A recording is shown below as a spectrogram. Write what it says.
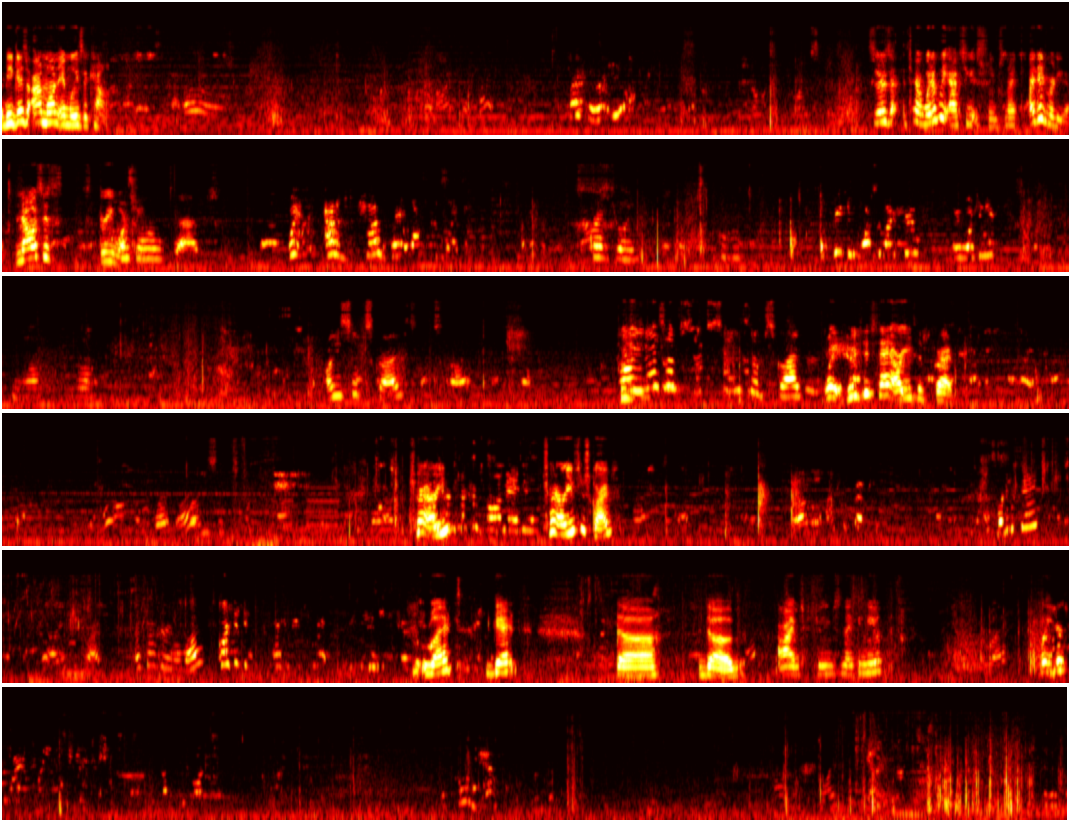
because I'm on Emily's account. So there's, Trent, what if we actually get streams tonight? I did really good. Now it's just three watching. Subscribed? Oh, you guys have 16 subscribers. Wait, who just said are you subscribed? Trent, are you Trent, are you subscribed? What do you say? I can't hear you. What? Let's get the dub. I'm stream sniping you. Wait, you're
